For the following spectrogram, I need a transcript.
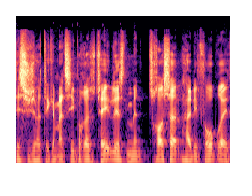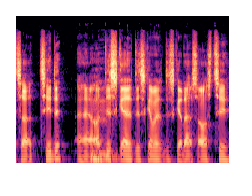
det synes jeg, det kan man se på resultatlisten, men trods alt har de forberedt sig til det, øh, og det skal, det, skal, det skal der altså også til.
